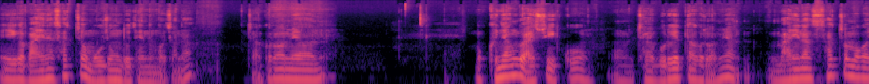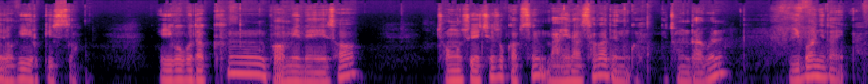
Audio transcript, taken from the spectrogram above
a가 마이너스 4.5 정도 되는 거잖아. 자, 그러면 뭐 그냥도 알 수 있고 어, 잘 모르겠다 그러면 마이너스 4.5가 여기 이렇게 있어. 이거보다 큰 범위 내에서 정수의 최소값은 마이너스 4가 되는 거야. 정답은 2번이다 이거야.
